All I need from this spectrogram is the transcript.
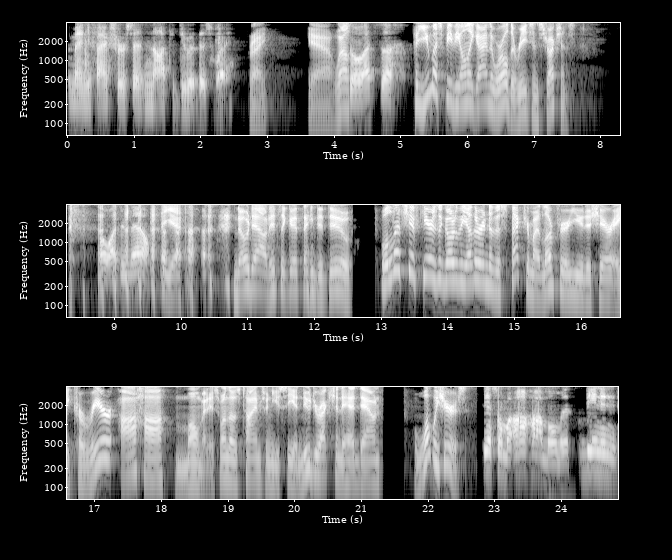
the manufacturer says not to do it this way. Right. Yeah. Well, so that's, uh, you must be the only guy in the world that reads instructions. oh, I do now. yeah. No doubt. It's a good thing to do. Well, let's shift gears and go to the other end of the spectrum. I'd love for you to share a career aha moment. It's one of those times when you see a new direction to head down. What was yours? Yeah, so my aha moment, being in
